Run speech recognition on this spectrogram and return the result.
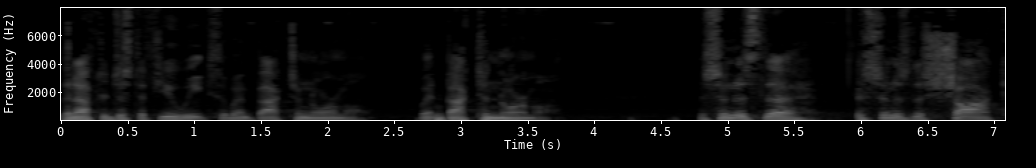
Then after just a few weeks, it went back to normal. Went back to normal. As soon as the, as soon as the shock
